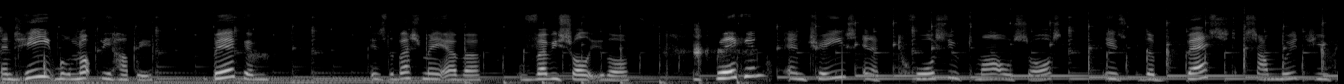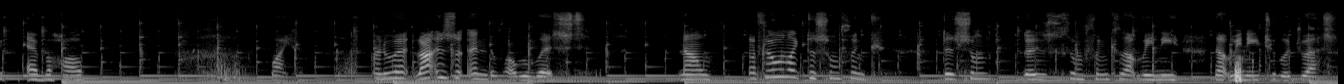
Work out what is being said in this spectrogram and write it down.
and he will not be happy. Bacon is the best mate ever. Very salty though. Bacon and cheese in a toasty tomato sauce is the best sandwich you could ever have. Right. Anyway, that is the end of our list. Now, I feel like there's something, there's some, there's something that we need that we need to address.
